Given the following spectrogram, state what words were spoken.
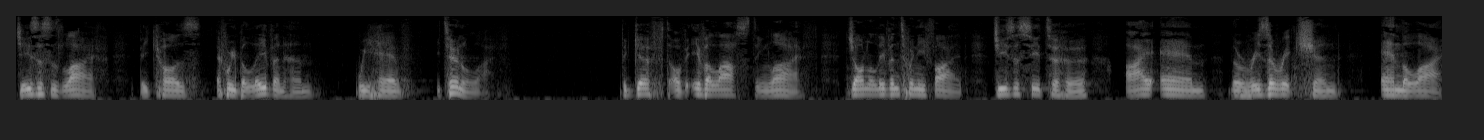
Jesus is life because if we believe in him, we have eternal life. The gift of everlasting life. John 11:25. Jesus said to her, "I am the resurrection and the life.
